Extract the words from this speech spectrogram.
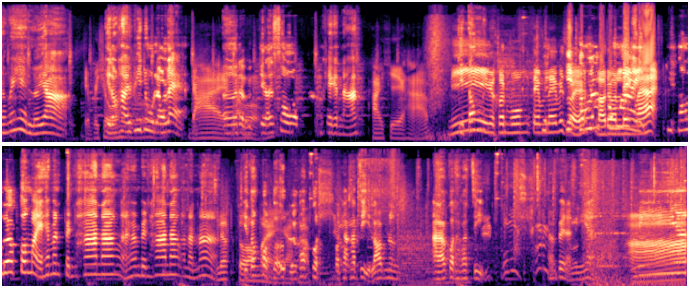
ยังไม่เห็นเลยอะเดี๋ยวไปโชกิจว์ต้องทำให้พี่ดูแล้วแหละ ได้เออเดี๋ยวครับผมกิจจะโซนโอเคกันนะ โอเคครับ นี่กิจต้องมีคนมุงเต็มเลยพี่สกิจวยต้องเลือกเราโดนเล็งแล้วกิจต้องเลือกตัวใหม่ให้มันเป็นท่านั่งอะให้มันเป็นท่านั่งอันนั้นน่ะเลือกตัวกิจต้องใหกม่ดตัวอื่นแล้วก็ครับกดกดทาคาจิรอบนึงอะแล้วกดทาคาจิให้มันเป็นอันนี้อะอ่าเนี่ย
